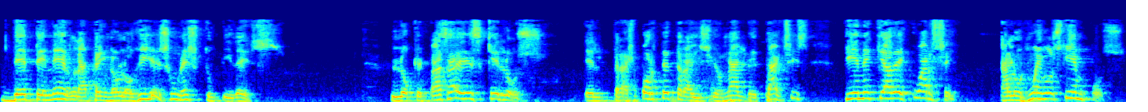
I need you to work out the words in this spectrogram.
detener la tecnología es una estupidez. Lo que pasa es que los el transporte tradicional de taxis tiene que adecuarse a los nuevos tiempos.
